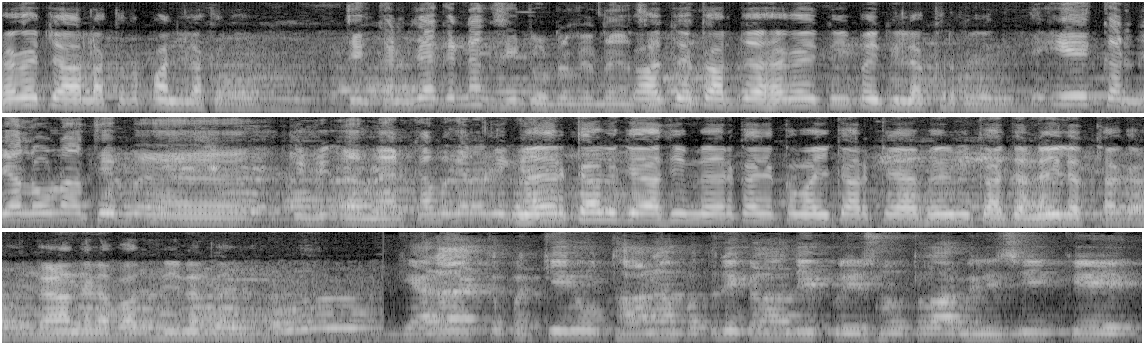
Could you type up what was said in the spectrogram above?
ਹੈਗਾ 4 ਲੱਖ ਤੋਂ 5 ਲੱਖ ਦਾ ਤੇ ਕਰਜ਼ਾ ਕਿੰਨਾ ਕੁ ਸੀ ਟੋਟਲ ਇਹਦਾ? ਅੱਜ ਕਰਜ਼ਾ ਹੈਗਾ ਜੀ 30 35 ਲੱਖ ਰੁਪਏ ਜੀ। ਤੇ ਇਹ ਕਰਜ਼ਾ ਲਾਉਣਾ ਤੇ ਅਮਰੀਕਾ ਵਗੈਰਾ ਵੀ ਗਿਆ? ਅਮਰੀਕਾ ਵੀ ਗਿਆ ਸੀ ਅਮਰੀਕਾ 'ਚ ਕਮਾਈ ਕਰਕੇ ਆਇਆ ਫਿਰ ਵੀ ਕਰਜ਼ਾ ਨਹੀਂ ਲੱਥਾ ਗਾ। ਲੈਣਾ ਦੇਣਾ ਵੱਧ ਸੀ ਇਹਨਾਂ ਦਾ ਜੀ। 11/1/25 ਨੂੰ ਥਾਣਾ ਬੱਦਰੀ ਕਲਾਂ ਦੀ ਪੁਲਿਸ ਨੂੰ ਤਲਾਹ ਮਿਲੀ ਸੀ ਕਿ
